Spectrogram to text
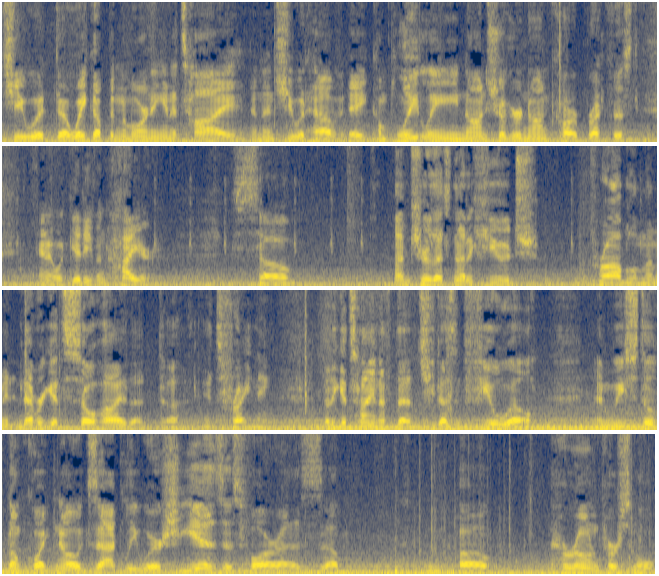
she would uh, wake up in the morning and it's high, and then she would have a completely non sugar, non carb breakfast, and it would get even higher. So, I'm sure that's not a huge problem. I mean, it never gets so high that uh, it's frightening, but it gets high enough that she doesn't feel well. And we still don't quite know exactly where she is as far as um, uh, her own personal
